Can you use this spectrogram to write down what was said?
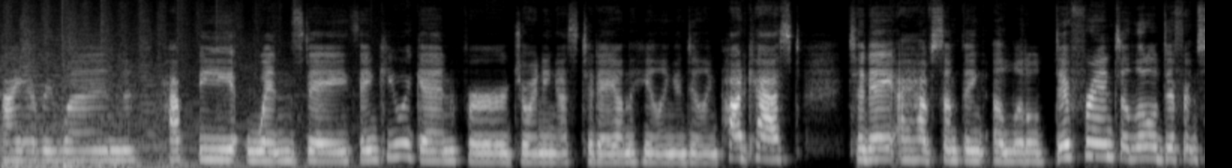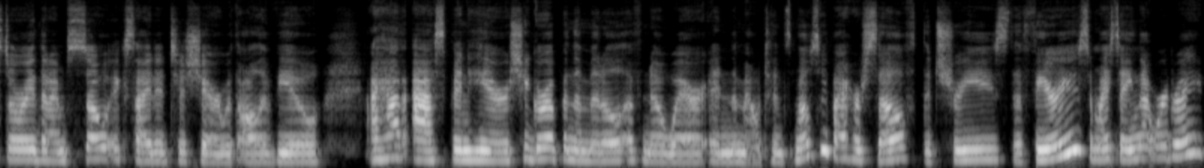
Hi, everyone. Happy Wednesday. Thank you again for joining us today on the Healing and Dealing podcast. Today, I have something a little different, a little different story that I'm so excited to share with all of you. I have Aspen here. She grew up in the middle of nowhere in the mountains, mostly by herself, the trees, the fairies. Am I saying that word right?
